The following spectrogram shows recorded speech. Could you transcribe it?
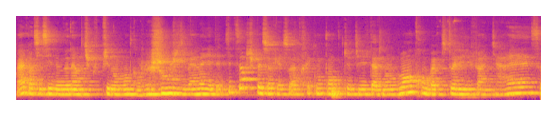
Quand il essaie de me donner un petit coup de pied dans le ventre quand je le change, je dis Bah, là, il y a ta petite soeur, je suis pas sûre qu'elle soit très contente que tu tapes dans le ventre, on va plutôt aller lui faire une caresse.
